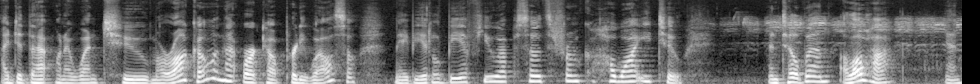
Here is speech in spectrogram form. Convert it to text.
I did that when I went to Morocco, and that worked out pretty well. So maybe it'll be a few episodes from Hawaii too. Until then, aloha and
